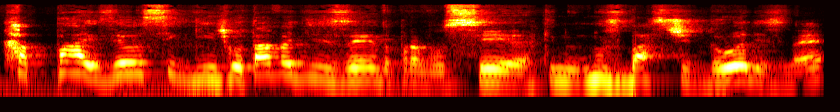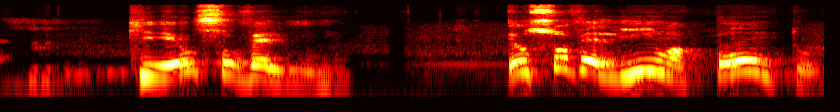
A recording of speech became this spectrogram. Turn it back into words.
Rapaz, é o seguinte, eu estava dizendo para você aqui nos bastidores, né, que eu sou velhinho. Eu sou velhinho a ponto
